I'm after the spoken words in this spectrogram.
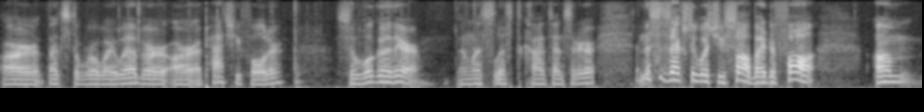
Our, that's the World Wide Web or our Apache folder. So we'll go there, and let's list the contents that are there. And this is actually what you saw. By default, um,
